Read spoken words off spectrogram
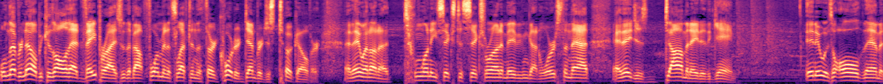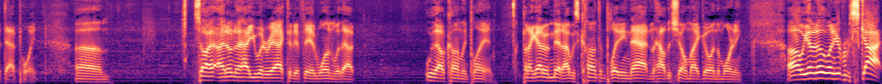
we'll never know because all of that vaporized with about four minutes left in the third quarter. Denver just took over. And they went on a 26 to 6 run. It may have even gotten worse than that. And they just dominated the game. And it was all them at that point. Um, so I, I don't know how you would have reacted if they had won without without Conley playing. But I got to admit, I was contemplating that and how the show might go in the morning. Uh, we got another one here from Scott.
